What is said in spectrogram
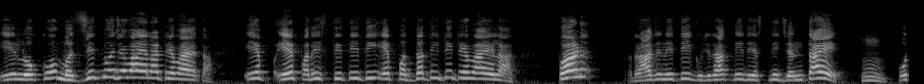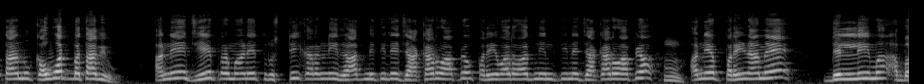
એ લોકો મસ્જિદમાં જવાયેલા ટેવાયા હતા એ એ પરિસ્થિતિથી, એ પદ્ધતિથી ટેવાયેલા. પણ રાજનીતિ ગુજરાતની દેશની જનતાએ પોતાનું કૌવત બતાવ્યું અને જે પ્રમાણે તૃષ્ટિકરણની રાજનીતિને જાકારો આપ્યો પરિવારવાદની નીતિને જાકારો આપ્યો અને પરિણામે દિલ્હીમાં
